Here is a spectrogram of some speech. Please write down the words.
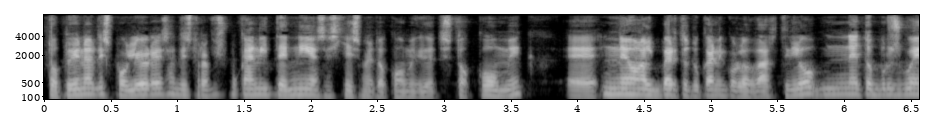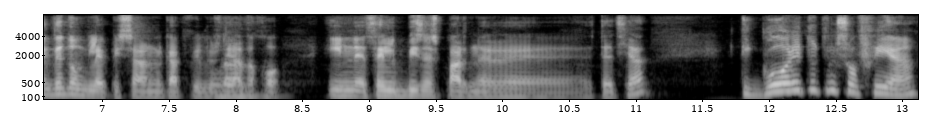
Το οποίο είναι από τις πολύ ωραίες αντιστροφές που κάνει η ταινία σε σχέση με το κόμικ. Διότι στο κόμικ, ε, ναι, ο Αλμπέρτο του κάνει κολοδάχτυλο. Ναι, τον Bruce Wayne δεν τον βλέπει σαν κάποιο είδους Ναι. διάδοχο. Είναι, θέλει business partner ε, τέτοια. Την κόρη του, την Σοφία,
